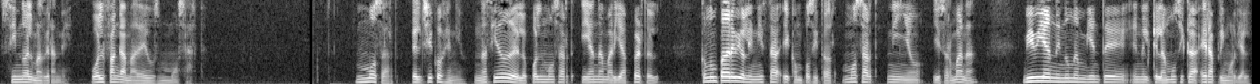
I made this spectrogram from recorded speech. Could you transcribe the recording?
si no el más grande, Wolfgang Amadeus Mozart. Mozart, el chico genio, nacido de Leopold Mozart y Anna Maria Pertl, con un padre violinista y compositor, Mozart niño y su hermana vivían en un ambiente en el que la música era primordial.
